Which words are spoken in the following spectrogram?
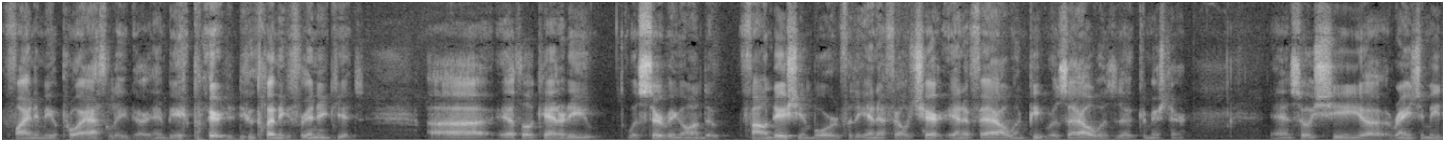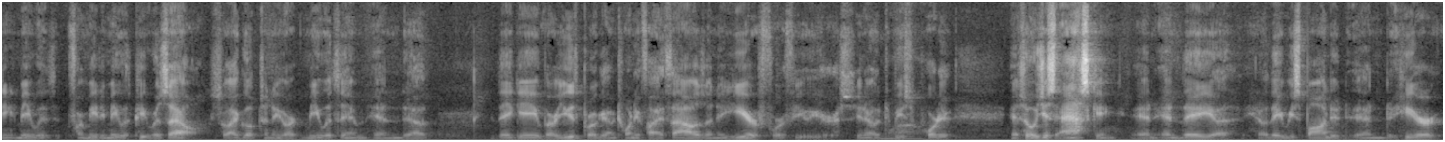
finding me a pro athlete, or NBA player to do clinics for Indian kids. Uh, Ethel Kennedy was serving on the foundation board for the NFL chair, NFL when Pete Rozelle was the commissioner, and so she uh, arranged a meeting with for me to meet with Pete Rozelle. So I go up to New York, meet with him, and uh, they gave our youth program 25,000 a year for a few years, you know, to wow. be supportive. And so it was just asking, and, and they, uh, you know, they responded. And here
